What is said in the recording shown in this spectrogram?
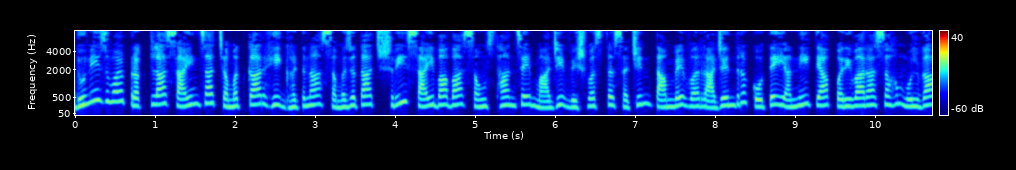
धुनीजवळ प्रकटला साईंचा चमत्कार ही घटना समजताच श्री साईबाबा संस्थानचे माजी विश्वस्त सचिन तांबे व राजेंद्र कोते यांनी त्या परिवारासह मुलगा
